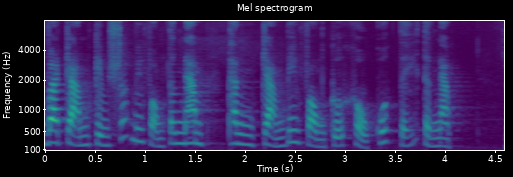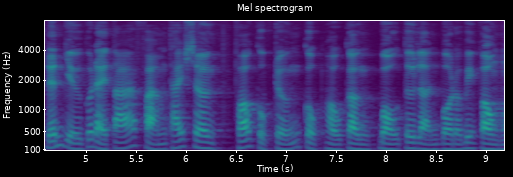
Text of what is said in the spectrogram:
và trạm kiểm soát biên phòng Tân Nam thành trạm biên phòng cửa khẩu quốc tế Tân Nam. Đến dự có Đại tá Phạm Thái Sơn, Phó Cục trưởng Cục Hậu cần Bộ Tư lệnh Bộ đội Biên phòng,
